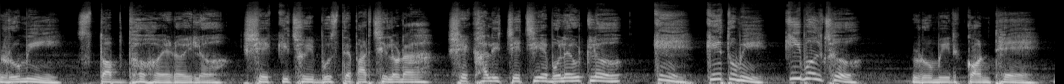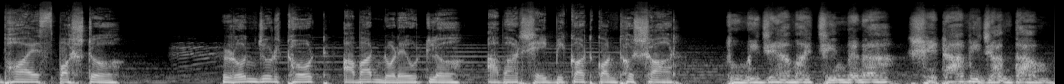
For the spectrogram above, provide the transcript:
রুমি স্তব্ধ হয়ে রইল। সে কিছুই বুঝতে পারছিল না। সে খালি চেঁচিয়ে বলে উঠল, কে? কে তুমি? কি বলছো? রুমির কণ্ঠে ভয় স্পষ্ট। রঞ্জুর ঠোঁট আবার নড়ে উঠল, আবার সেই বিকট কণ্ঠস্বর। তুমি যে আমায় চিনবে না, সেটা আমি জানতাম।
